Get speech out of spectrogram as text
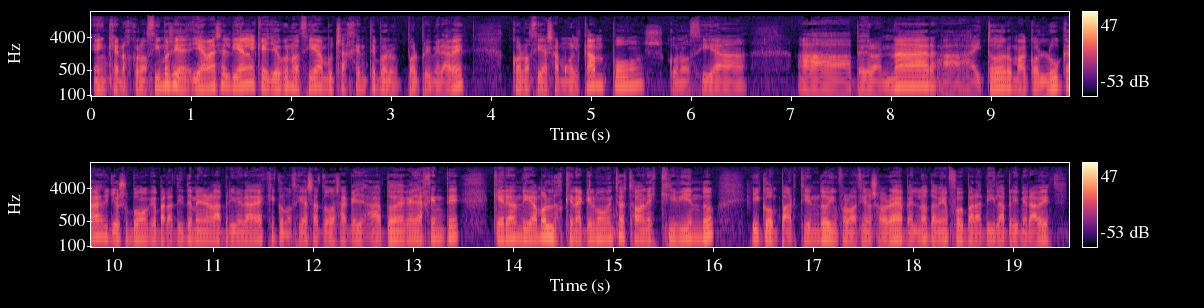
en que nos conocimos y, además el día en el que yo conocí a mucha gente por, por primera vez. Conocí a Samuel Campos, conocí a, Pedro Aznar, a Aitor, Macon Lucas. Yo supongo que para ti también era la primera vez que conocías a, todos aquella, a toda aquella gente que eran, digamos, los que en aquel momento estaban escribiendo y compartiendo información sobre Apple, ¿no? También fue para ti la primera vez.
